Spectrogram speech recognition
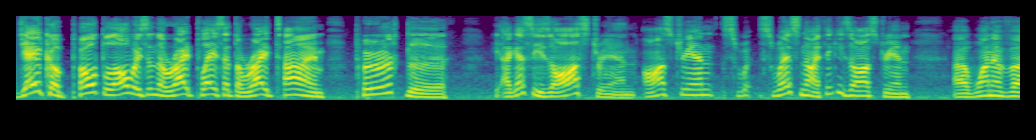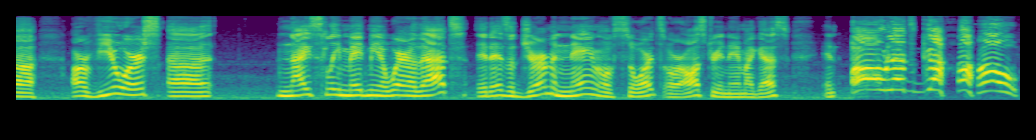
Jakob Poeltl always in the right place at the right time. Poeltl. I guess he's Austrian. Austrian, Sw Swiss? No, I think he's Austrian. Uh, one of uh, our viewers uh, nicely made me aware of that. It is a German name of sorts, or Austrian name, I guess. And oh, let's go!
